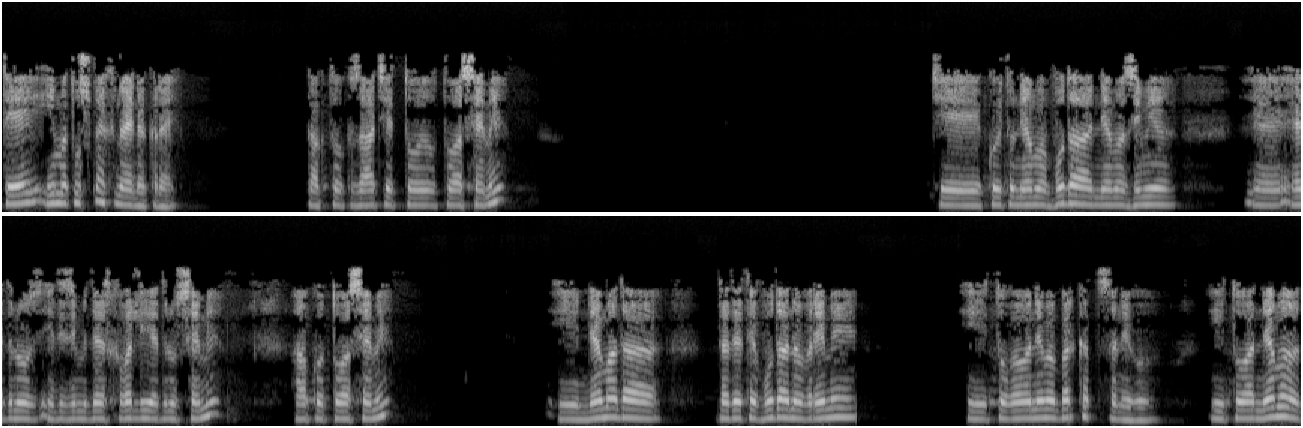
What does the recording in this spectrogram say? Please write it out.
те имат успех най-накрая. Както каза, че това семе, че който няма вода, няма земя, е, едно един земеделец хвърли едно семе, ако това семе и няма да дадете вода на време и тогава няма бъркат за него. И това няма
